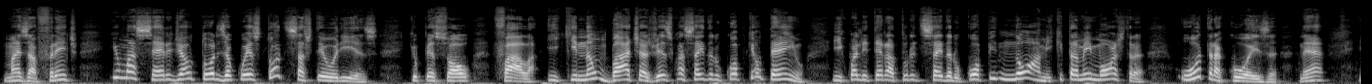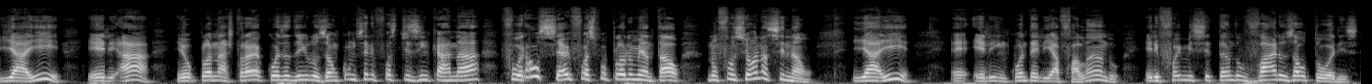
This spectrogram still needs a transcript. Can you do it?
mais à frente. E uma série de autores. Eu conheço todas essas teorias que o pessoal fala e que não bate, às vezes, vezes com a saída do corpo que eu tenho e com a literatura de saída do corpo enorme que também mostra outra coisa, né? E aí ele, ah, o plano astral é coisa de ilusão, como se ele fosse desencarnar, furar o céu e fosse para o plano mental. Não funciona assim não. E aí é, ele, enquanto ele ia falando, ele foi me citando vários autores.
